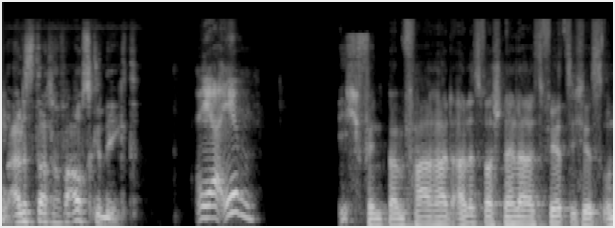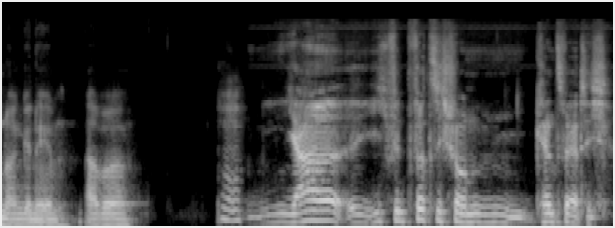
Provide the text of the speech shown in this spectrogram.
ein, alles darauf ausgelegt. ja, eben. Ich finde beim Fahrrad alles, was schneller als 40 ist, unangenehm. Aber Hm. Ja, ich finde 40 schon grenzwertig.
